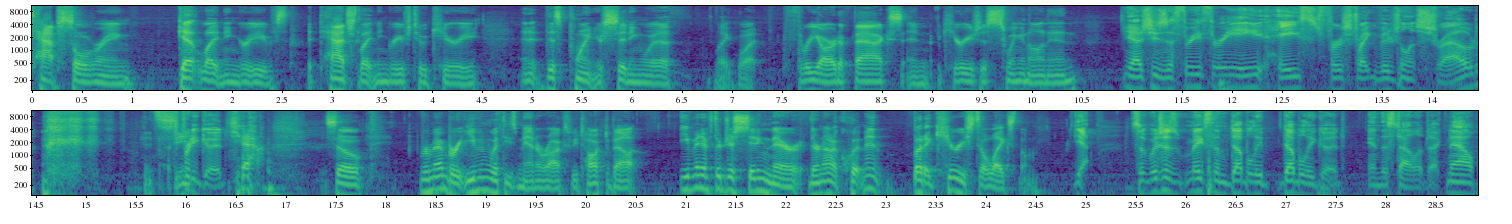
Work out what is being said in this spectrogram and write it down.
tap Sol Ring, get Lightning Greaves, attach Lightning Greaves to Akiri, and at this point you're sitting with like what three artifacts, and Akiri's just swinging on in. Yeah, she's a three-three haste, first strike, vigilance, shroud. It's That's pretty good. Yeah. So remember, even with these mana rocks we talked about, even if they're just sitting there, they're not equipment, but Akiri still likes them. Yeah. So which is makes them doubly doubly good in this style of deck. Now,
